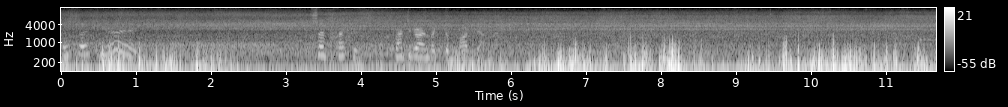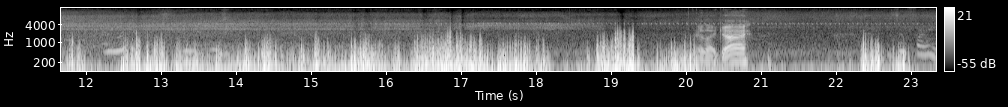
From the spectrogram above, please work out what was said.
They're so cute. So precious. I had to go in like the mud down there. Go. It's so funny.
